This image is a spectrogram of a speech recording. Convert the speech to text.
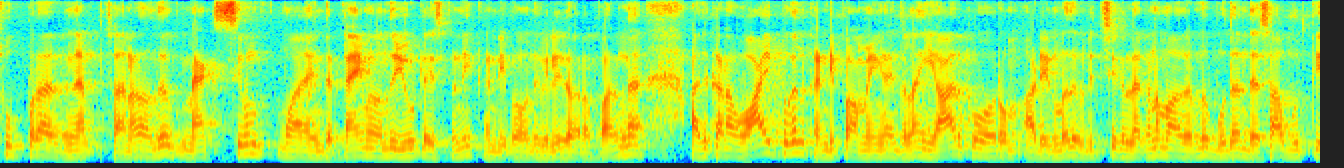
சூப்பராக இருக்குங்க. ஸோ அதனால் வந்து மேக்ஸிமம் இந்த டைமை வந்து யூட்டிலைஸ் பண்ணி கண்டிப்பாக வந்து வெளியில் வர பாருங்கள் அதுக்கான வாய்ப்புகள் கண்டிப்பாக அமைங்க இதெல்லாம் யாருக்கு வரும் அப்படின்பது விருச்சிக லக்னமாக இருந்து புதன் தசா புத்தி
